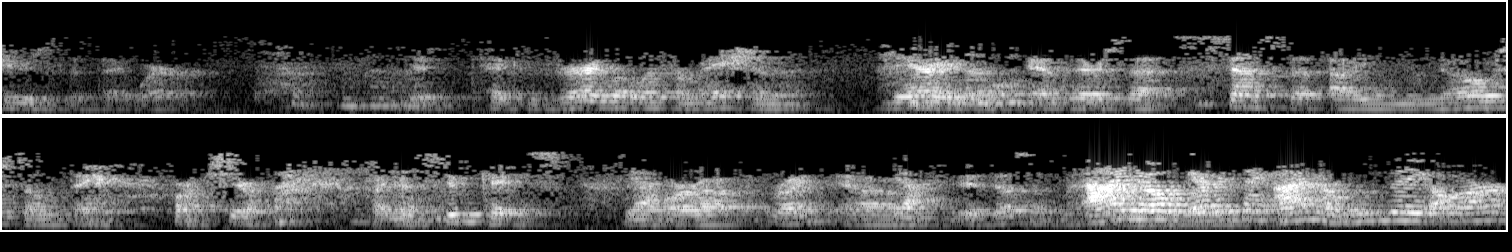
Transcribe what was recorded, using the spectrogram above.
shoes that they wear. It takes very little information, very little, and there's that sense that I know something for sure, like a suitcase Yeah. or a, right? Uh, Yeah. It doesn't matter. I know everything, I know who they are,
